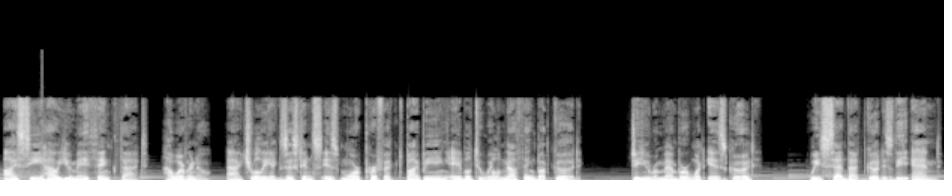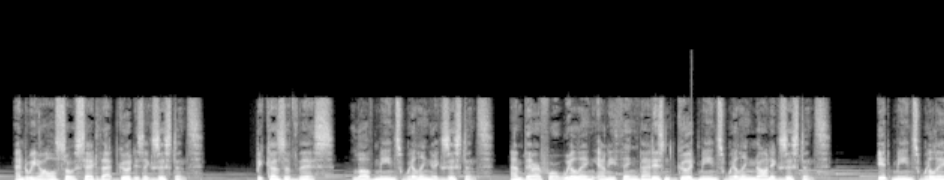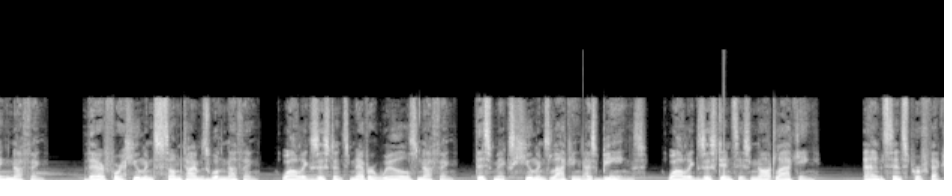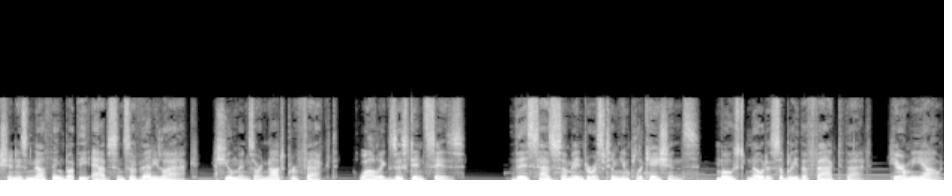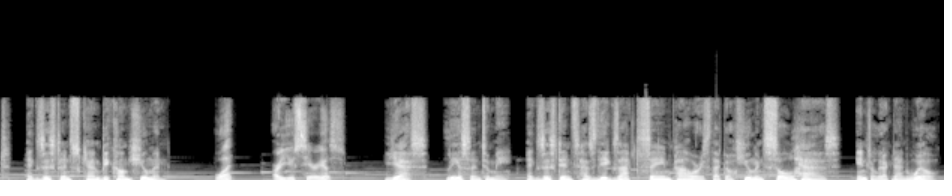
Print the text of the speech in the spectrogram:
I see how you may think that, however no, actually existence is more perfect by being able to will nothing but good, do you remember what is good? We said that good is the end, and we also said that good is existence. Because of this, love means willing existence, and therefore willing anything that isn't good means willing non-existence. It means willing nothing. Therefore humans sometimes will nothing, while existence never wills nothing. This makes humans lacking as beings, while existence is not lacking. And since perfection is nothing but the absence of any lack, humans are not perfect, while existence is. This has some interesting implications, most noticeably the fact that, hear me out, existence can become human. What? Are you serious? Yes, listen to me. existence has the exact same powers that the human soul has, intellect and will.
